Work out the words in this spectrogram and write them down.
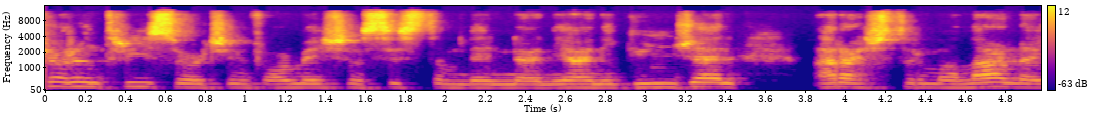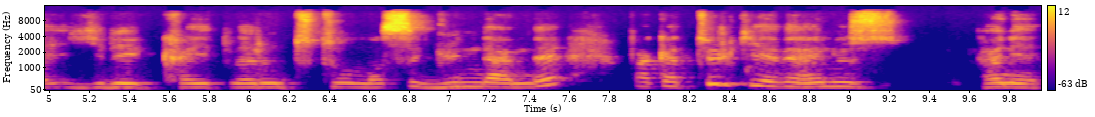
Current Research Information System denilen yani güncel araştırmalarla ilgili kayıtların tutulması gündemde. Fakat Türkiye'de henüz hani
